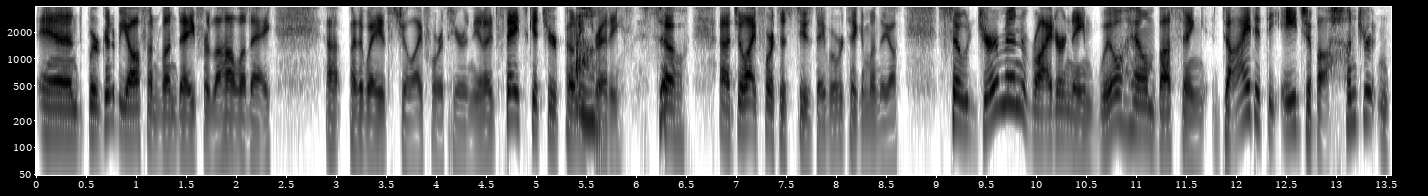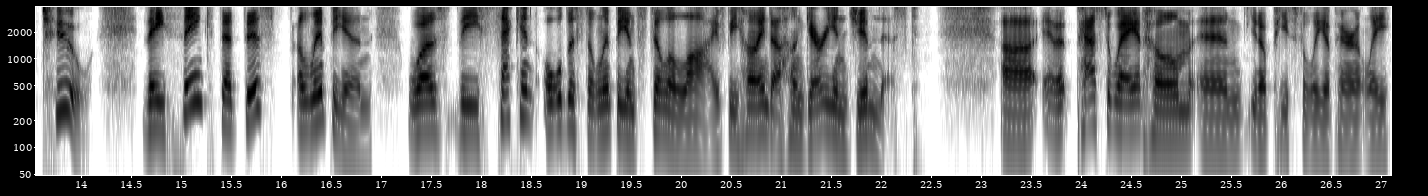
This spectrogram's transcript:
and we're going to be off on Monday for the holiday. Uh, by the way, it's July 4th here in the United States. Get your ponies ready. So, uh, July 4th is Tuesday, but we're taking Monday off. So, German writer named Wilhelm Büsing died at the age of 102. They think that this Olympian was the second oldest Olympian still alive behind a Hungarian gymnast uh, passed away at home and you know peacefully apparently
